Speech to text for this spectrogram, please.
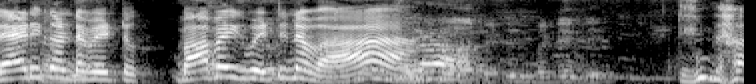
డాడీ కంట పెట్టు. బాబాయ్కి పెట్టినవా? పెట్టిందా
